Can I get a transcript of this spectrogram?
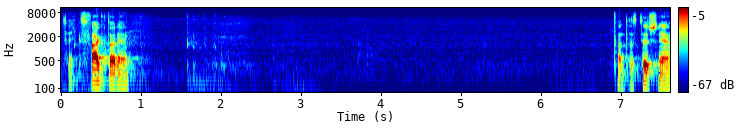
CX Factory. Fantastycznie.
